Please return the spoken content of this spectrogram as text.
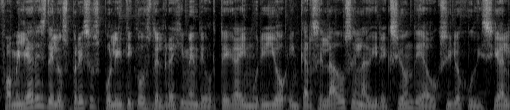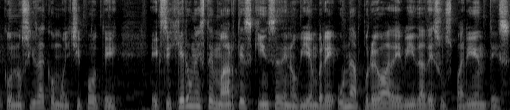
Familiares de los presos políticos del régimen de Ortega y Murillo encarcelados en la Dirección de Auxilio Judicial conocida como el Chipote exigieron este martes 15 de noviembre una prueba de vida de sus parientes,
